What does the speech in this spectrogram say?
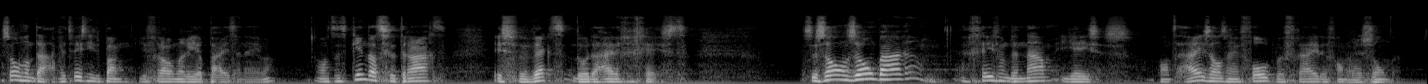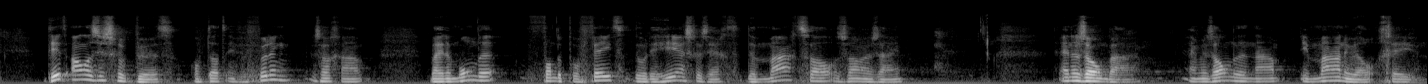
zoon van David, wees niet bang je vrouw Maria bij te nemen. Want het kind dat ze draagt is verwekt door de Heilige Geest. Ze zal een zoon baren en geef hem de naam Jezus, want hij zal zijn volk bevrijden van hun zonde. Dit alles is gebeurd opdat in vervulling zou gaan bij de monden van de profeet door de Heer is gezegd: De maagd zal zwanger zijn en een zoon baren. En we zullen de naam Immanuel geven,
